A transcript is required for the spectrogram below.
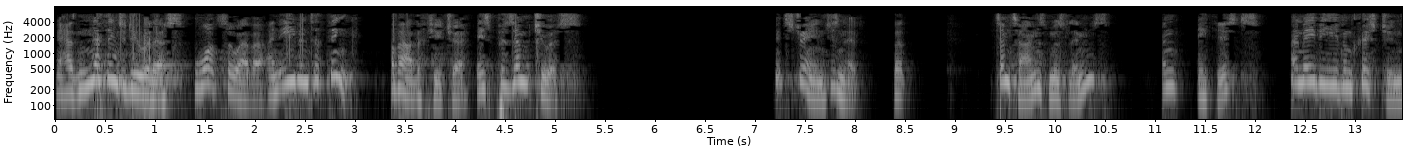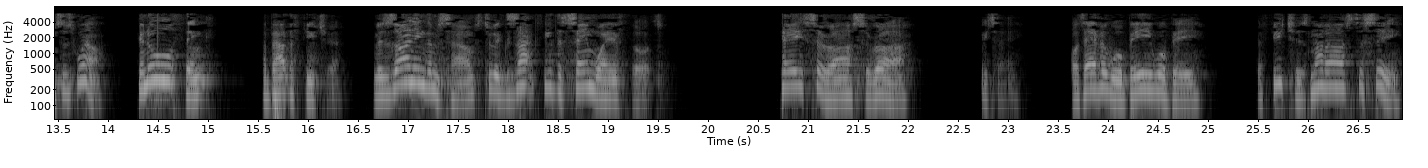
It has nothing to do with us whatsoever, and even to think about the future is presumptuous. It's strange, isn't it? That sometimes Muslims and atheists and maybe even Christians as well, can all think about the future, resigning themselves to exactly the same way of thought. Que sera, sera, we say. Whatever will be, will be. The future's not ours to see.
